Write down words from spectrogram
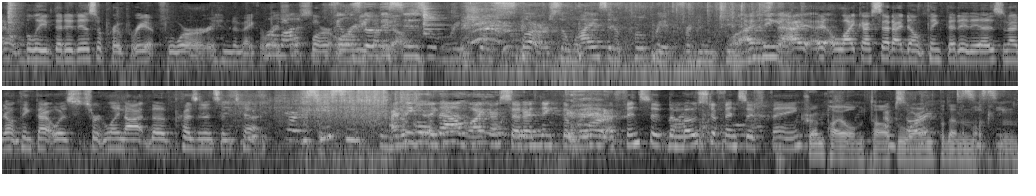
I don't believe that it is appropriate for him to make a well, racial a slur or anybody though this else. is a racial slur. So why is it appropriate for him to? Well, I think, I, like I said, I don't think that it is, and I don't think that was certainly not the president's intent. Does he see I think again, like I said, I think the more offensive, the most offensive thing. Trump har jo omtalt Warren på denne måten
